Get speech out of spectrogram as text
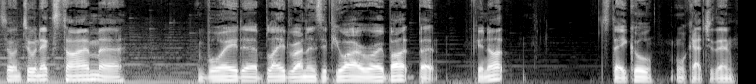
So until next time, uh, avoid uh, Blade Runners if you are a robot, but if you're not, Stay cool. We'll catch you then.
